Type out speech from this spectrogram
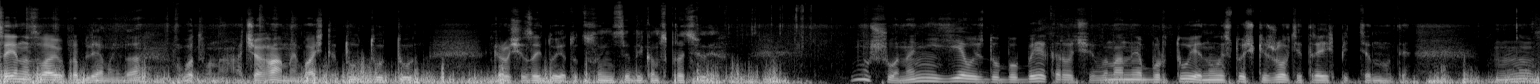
Ну, це я називаю проблемою, да? От вона. Очагами, бачите, тут, тут, тут. Коротше, зайду, я тут фуніцидиком спрацюю. Ну що, на ній є ось до боби, коротше, вона не абортує, але листочки жовті, треба їх підтягнути. Ну,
